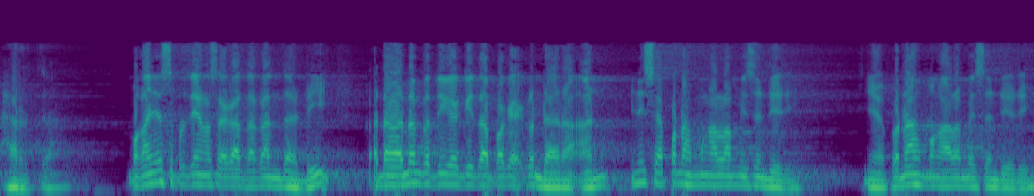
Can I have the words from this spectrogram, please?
Harta. Makanya seperti yang saya katakan tadi, kadang-kadang ketika kita pakai kendaraan, ini saya pernah mengalami sendiri. Ya, pernah mengalami sendiri.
